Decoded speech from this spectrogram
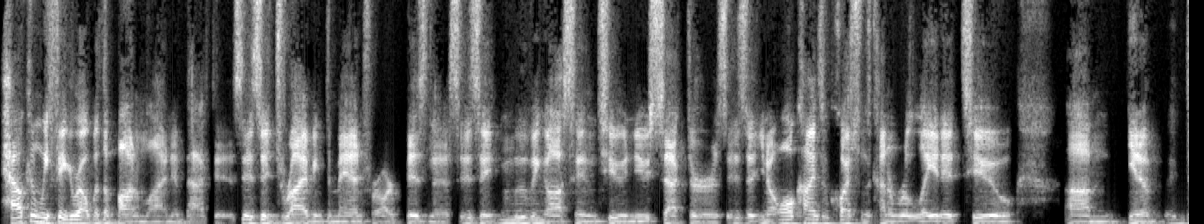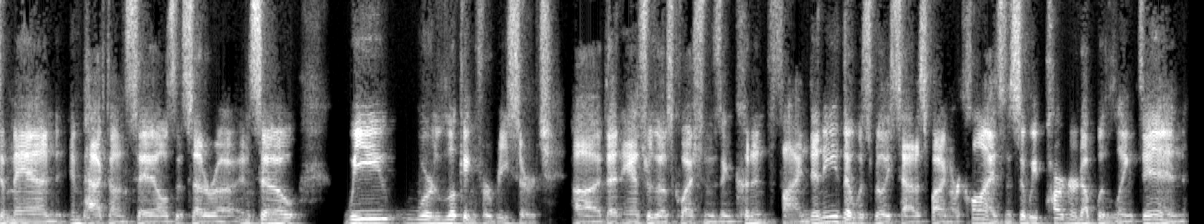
how can we figure out what the bottom line impact is? Is it driving demand for our business? Is it moving us into new sectors? Is it, you know, all kinds of questions kind of related to, um, you know, demand, impact on sales, et cetera. And so we were looking for research uh, that answered those questions and couldn't find any that was really satisfying our clients. And so we partnered up with LinkedIn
